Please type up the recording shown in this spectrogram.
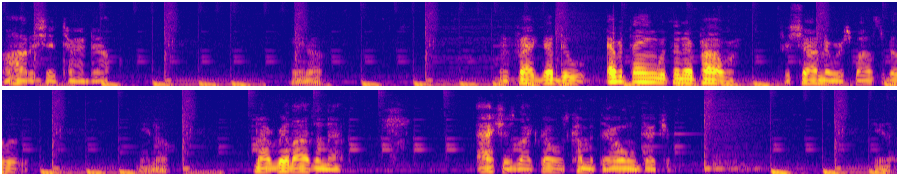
on how the shit turned out. You know. In fact, they'll do everything within their power to shun their responsibility. You know not realizing that actions like those come at their own detriment. You know,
